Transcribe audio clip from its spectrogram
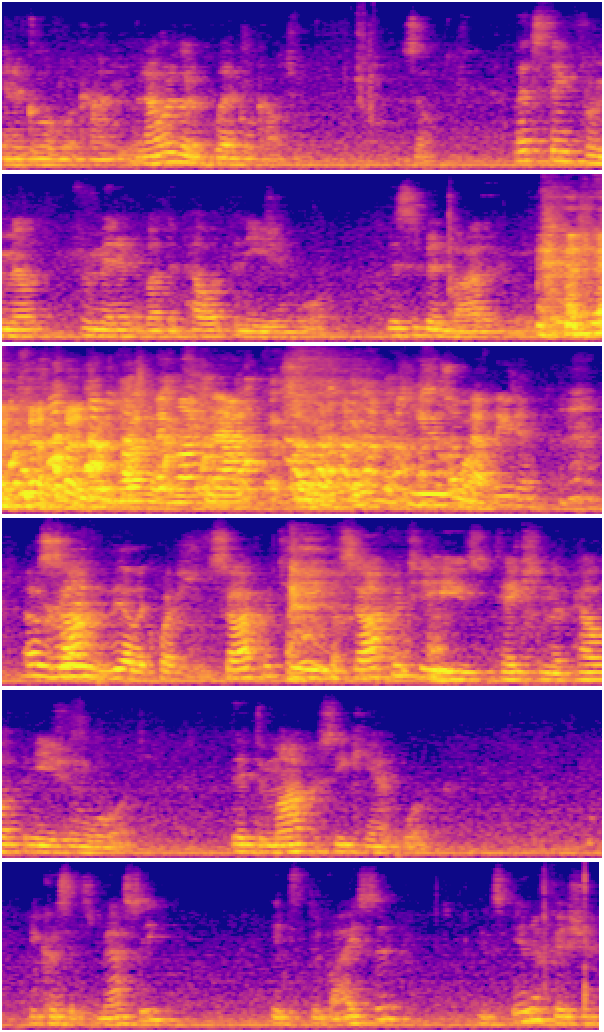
in a global economy. But I want to go to political culture. So, let's think for a minute, for a minute about the Peloponnesian War. This has been bothering me. I love that. So, here's Love that why. That was related the other question. Socrates, Socrates takes from the Peloponnesian War that democracy can't work. Because it's messy, it's divisive, it's inefficient,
